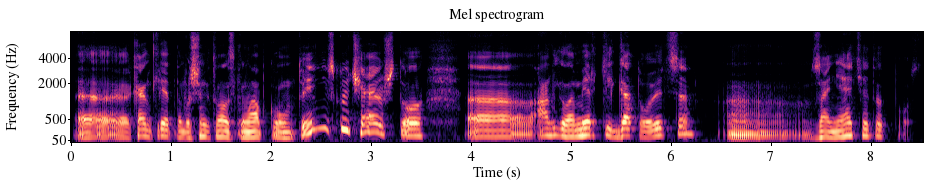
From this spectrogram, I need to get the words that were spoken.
э, конкретно Вашингтонским обкомом, то я не исключаю, что э, Ангела Меркель готовится занять этот пост.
